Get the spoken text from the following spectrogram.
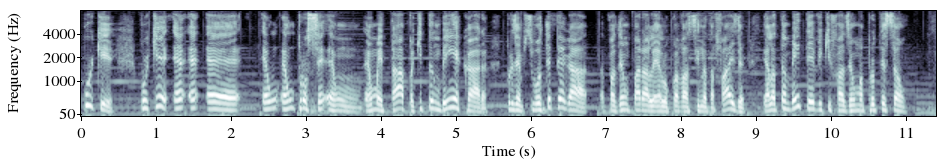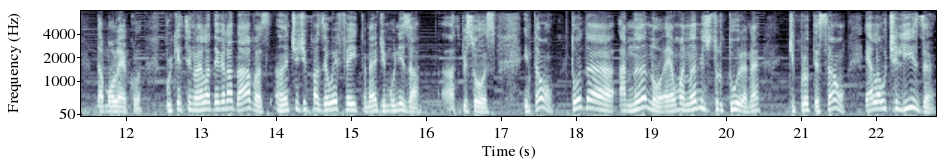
Por quê? Porque é, é, é, um, é, um processo, é, um, é uma etapa que também é cara. Por exemplo, se você pegar, fazer um paralelo com a vacina da Pfizer, ela também teve que fazer uma proteção da molécula, porque senão ela degradava antes de fazer o efeito, né, de imunizar as pessoas. Então, toda a nano é uma nanoestrutura, né? De proteção, ela utiliza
